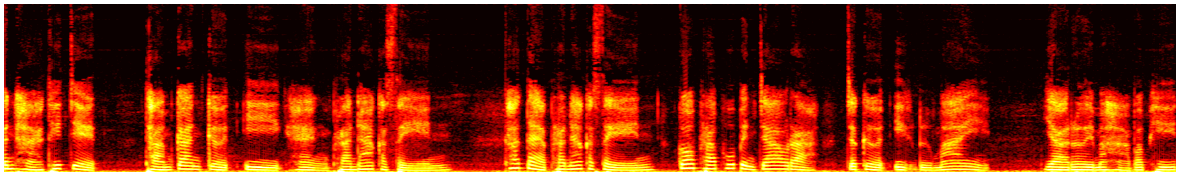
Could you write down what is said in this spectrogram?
ัญหาที่เจ็ดถามการเกิดอีกแห่งพระนาคเษนข้าแต่พระนาคเษนก็พระผู้เป็นเจ้าล่ะ จะเกิดอีกหรือไม่ อย่าเลยมหาบพิษ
